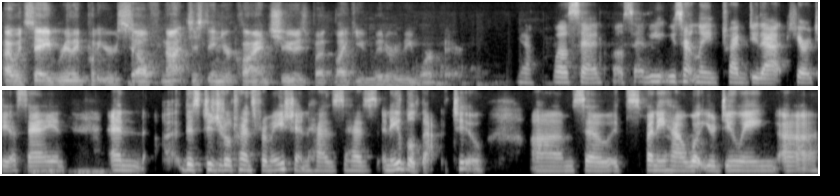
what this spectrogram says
I would say, really put yourself not just in your client's shoes, but like you literally work there. Yeah, well said, well said. We, we certainly try to do that here at JSA and, and uh, this digital transformation has, has enabled that too. Um, so it's funny how what you're doing uh,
